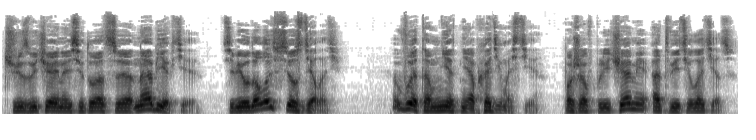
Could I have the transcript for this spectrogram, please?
чрезвычайная ситуация на объекте? Тебе удалось все сделать?» «В этом нет необходимости», — пожав плечами, ответил отец.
